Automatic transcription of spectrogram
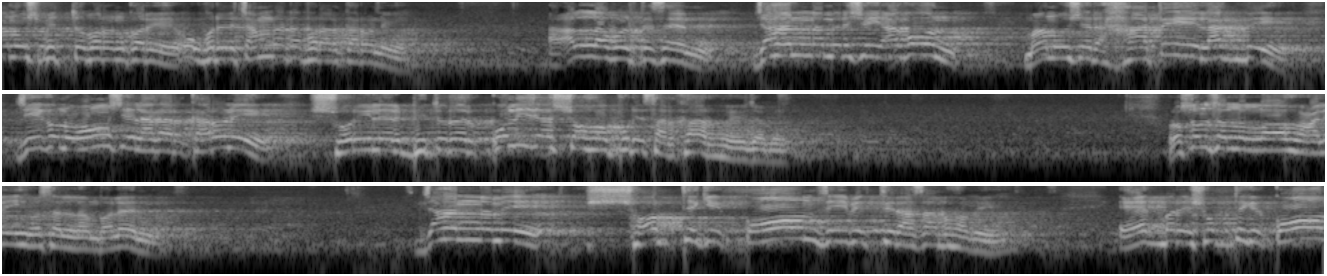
মানুষ মৃত্যুবরণ করে, উপরের চামড়াটা পড়ার কারণে। আর আল্লাহ বলতেছেন জাহান নামের সেই আগুন মানুষের হাতে লাগবে, যে কোনো অংশে লাগার কারণে শরীরের ভিতরের কলিজা সহ পুরে সারখার হয়ে যাবে। রসুল সাল্লাহ আলি ওসাল্লাম বলেন জাহান নামে সব থেকে কম যেই ব্যক্তির আজাব হবে, একবারে সব থেকে কম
